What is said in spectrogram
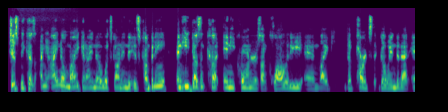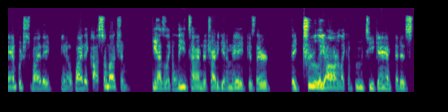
just because I mean I know Mike and I know what's gone into his company, and he doesn't cut any corners on quality and like the parts that go into that amp, which is why they you know why they cost so much, and he has like a lead time to try to get them made because they're they truly are like a boutique amp that has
